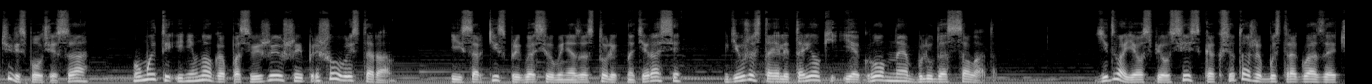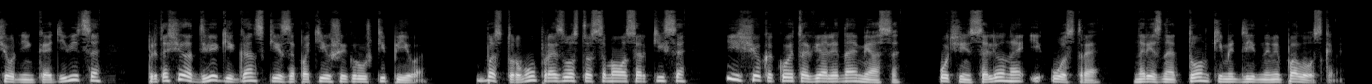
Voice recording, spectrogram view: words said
Через полчаса, умытый и немного посвежевший, пришел в ресторан, и Саркис пригласил меня за столик на террасе, где уже стояли тарелки и огромное блюдо с салатом. Едва я успел сесть, как все та же быстроглазая черненькая девица притащила две гигантские запотевшие кружки пива, бастурму производства самого Саркиса и еще какое-то вяленое мясо, очень соленое и острое, нарезанное тонкими длинными полосками.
